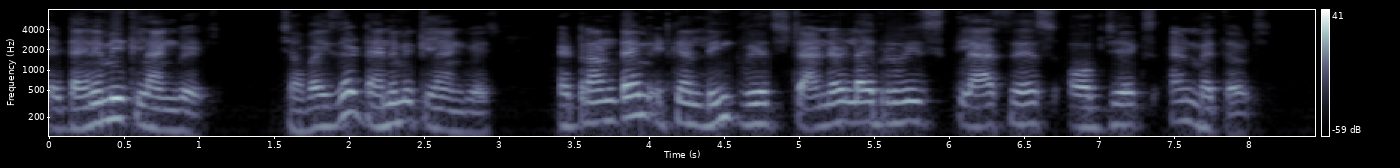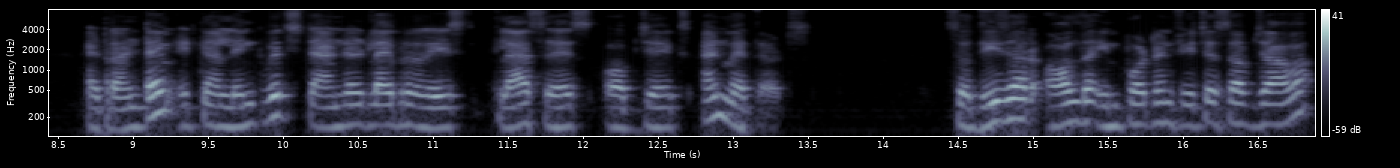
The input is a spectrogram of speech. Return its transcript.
a dynamic language Java is a dynamic language. At runtime, it can link with standard libraries, classes, objects, and methods. At runtime, it can link with standard libraries, classes, objects, and methods. So these are all the important features of Java.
